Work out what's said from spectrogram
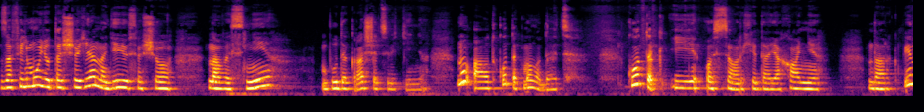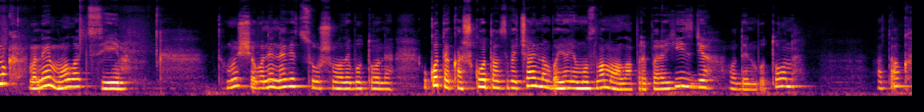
зафільмую те, що є. Надіюся, що навесні буде краще цвітіння. Ну, а от котик молодець. Котик і ось ця орхідея Ханні Dark Pink, вони молодці. Тому що вони не відсушували бутони. У котика шкода, звичайно, бо я йому зламала при переїзді один бутон. А так,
